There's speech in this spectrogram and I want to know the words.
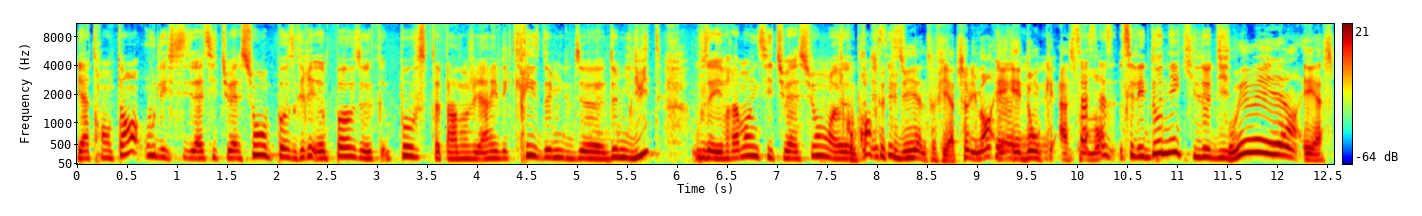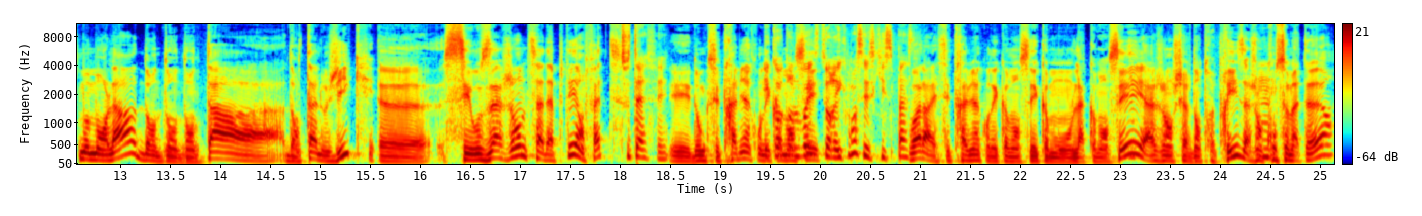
il y a 30 ans, ou la situation post, post, post pardon, je vais y arriver, crise 2000 de- 2008, où vous avez vraiment une situation. euh, Je comprends ce que tu dis, Anne-Sophie, absolument. Et, et donc, à ce ça, moment. ça, c'est les données qui le disent. Oui, oui, hein. et à ce moment-là, dans, dans- dans ta, dans ta logique, euh, c'est aux agents de s'adapter, en fait. Tout à fait. Et donc, c'est très bien qu'on ait quand on le voit commencé. historiquement, c'est ce qui se passe. Voilà, et c'est très bien qu'on ait commencé comme on l'a commencé, agents chefs d'entreprise, agents Mm. consommateurs,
